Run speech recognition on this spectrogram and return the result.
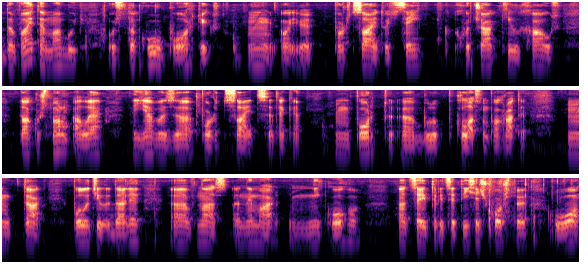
давайте, мабуть, ось таку портікс. М, Ой, е, портсайт, ось цей, хоча кілхаус також норм, але я би за портсайт все таке. Порт е, було б класно пограти. Так, полетіли далі. Е, В нас нема нікого. Цей 30 тисяч коштує. О,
